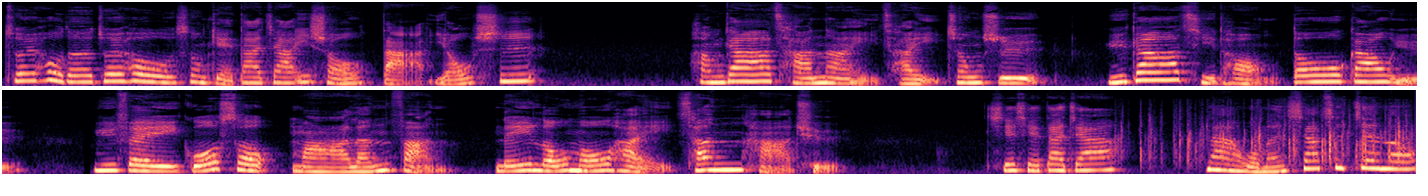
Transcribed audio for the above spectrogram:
最后的最后，送给大家一首打油诗：冚家铲泥齐种树，渔家池塘多胶鱼，鱼肥果熟麻撚烦，你老母系亲下厨。谢谢大家，那我们下次见喽。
